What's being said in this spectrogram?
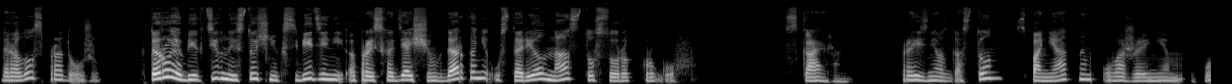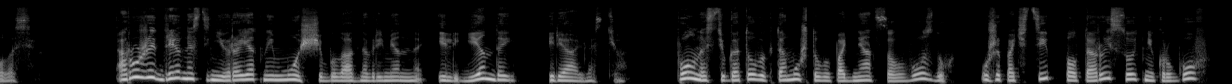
Даролос продолжил. Второй объективный источник сведений о происходящем в Даркане устарел на 140 кругов. Скайрон произнес Гастон с понятным уважением в голосе. Оружие древности невероятной мощи было одновременно и легендой, и реальностью. Полностью готовый к тому, чтобы подняться в воздух, уже почти полторы сотни кругов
